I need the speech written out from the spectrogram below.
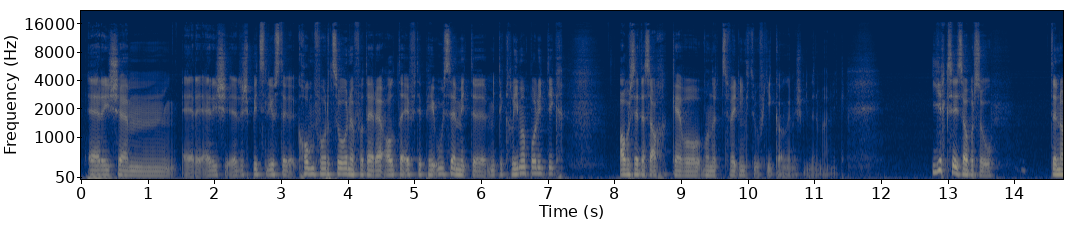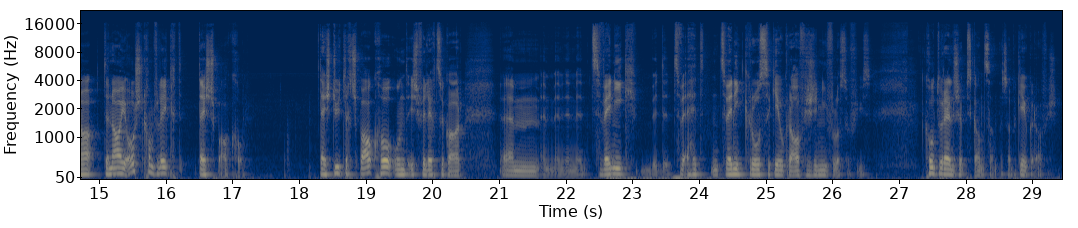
Er ist, ähm, er, er, ist, er ist ein bisschen aus der Komfortzone von der alten FDP raus mit der, mit der Klimapolitik. Aber es hat auch Sachen gegeben, wo, wo er zu wenig darauf eingegangen ist, meiner Meinung Ich sehe es aber so. Der, der neue Ostkonflikt, der ist spät gekommen. Der ist deutlich zu spät gekommen und ist vielleicht sogar ähm, zu wenig, hat einen zu wenig grossen geografischen Einfluss auf uns. Kulturell ist etwas ganz anderes, aber geografisch.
